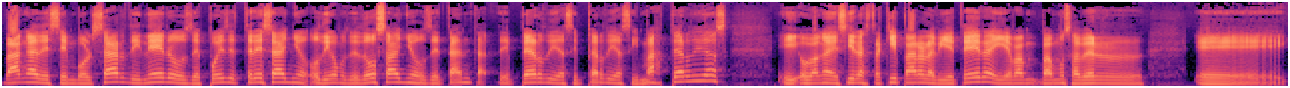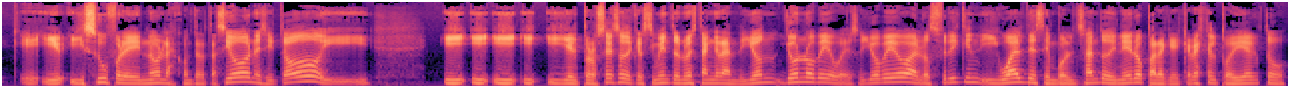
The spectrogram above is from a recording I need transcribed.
van a desembolsar dineros después de tres años, o digamos de dos años de tanta, de pérdidas y pérdidas y más pérdidas, y, o van a decir hasta aquí para la billetera y ya van, vamos a ver eh, y, sufre no las contrataciones y todo y, y, y, el proceso de crecimiento no es tan grande. Yo, yo no veo eso. Yo veo a los freaking igual desembolsando dinero para que crezca el proyecto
